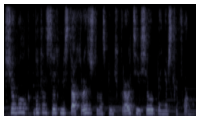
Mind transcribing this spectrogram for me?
Все было как будто на своих местах, разве что на спинке кровати висела пионерская форма.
